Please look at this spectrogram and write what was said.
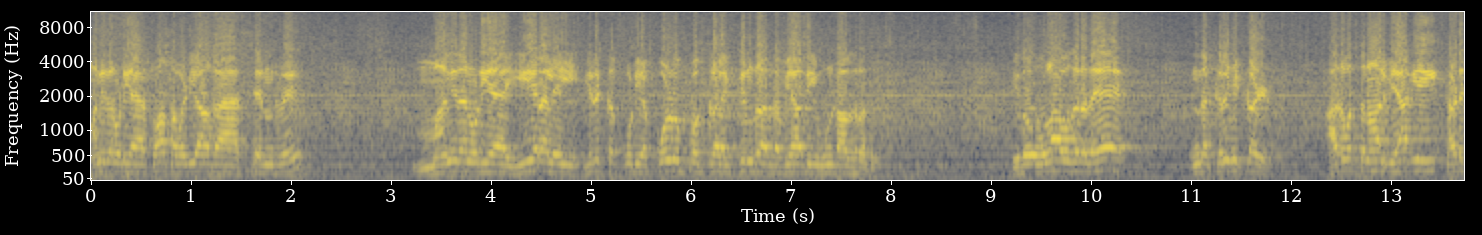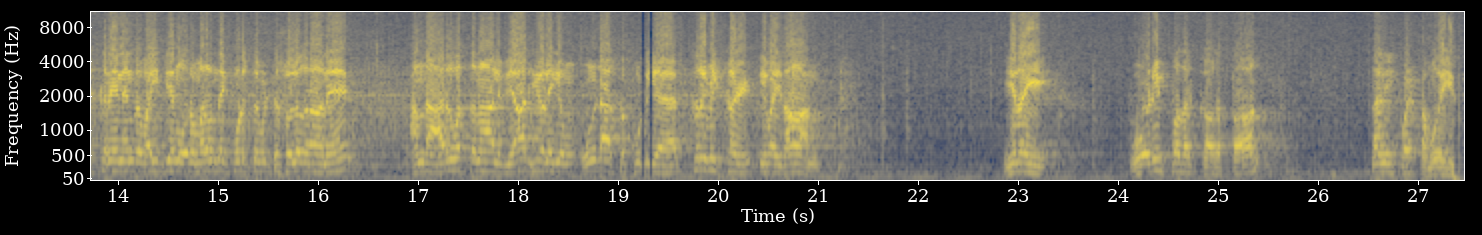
மனிதனுடைய சுவாச வழியாக சென்று மனிதனுடைய ஈரலில் இருக்கக்கூடிய கொழுப்புக்களை தின்று அந்த வியாதி உண்டாகிறது. இதோ உலாவுகிறதே இந்த கிருமிகள் அறுபத்தி நாலு வியாதியை தடுக்கிறேன் என்று வைத்தியன் ஒரு மருந்தை கொடுத்து விட்டு சொல்லுகிறானே அந்த அறுபத்தி நாலு வியாதிகளையும் உண்டாக்கக்கூடிய கிருமிகள் இவைதான். இதை ஒழிப்பதற்காகத்தான் தனிப்பட்ட முறையில்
